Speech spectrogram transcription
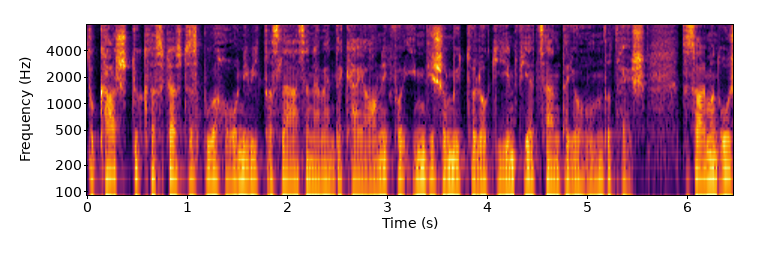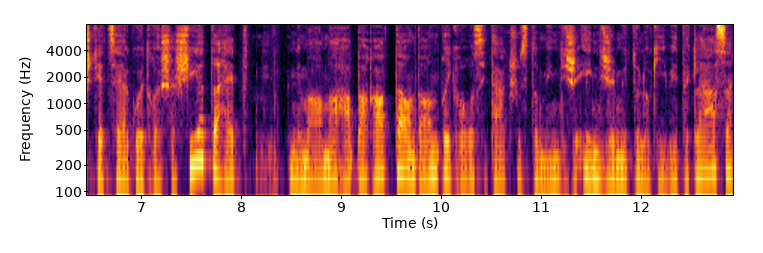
Du kannst, du kannst das Buch ohne weiteres lesen, wenn du keine Ahnung von indischer Mythologie im 14. Jahrhundert hast. Der Salman Rushdie hat sehr gut recherchiert. Er hat Mahabharata und andere große Texte aus der indischen, indischen Mythologie wieder gelesen,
